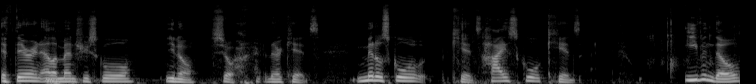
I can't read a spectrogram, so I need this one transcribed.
If they're in elementary school, you know, sure, they're kids. Middle school kids, high school kids. Even though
